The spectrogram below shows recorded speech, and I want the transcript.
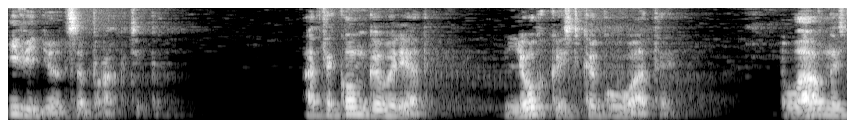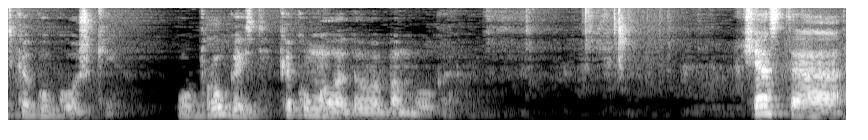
и ведется практика. О таком говорят легкость, как у ваты, плавность, как у кошки, упругость, как у молодого бамбука. Часто о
